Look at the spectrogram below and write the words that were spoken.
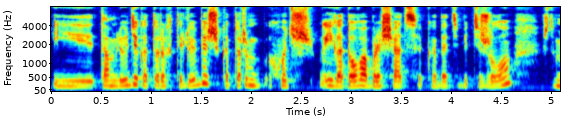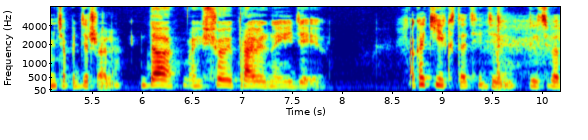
и там люди, которых ты любишь, к которым хочешь и готова обращаться, когда тебе тяжело, чтобы они тебя поддержали. Да, а еще и правильные идеи. А какие, кстати, идеи для тебя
